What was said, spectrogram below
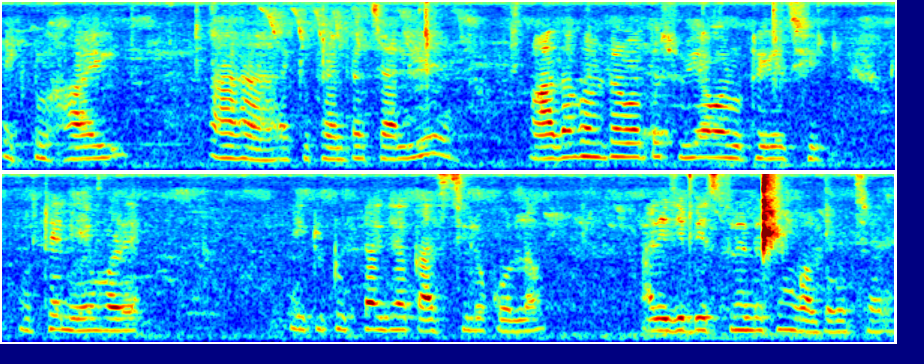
একটু হাই হ্যাঁ হ্যাঁ একটু ফ্যানটা চালিয়ে আধা ঘণ্টার মতো শুয়ে আবার উঠে গেছি। উঠে নিয়ে পরে একটু টুকটাক যা কাজ ছিল করলাম। আর এই যে বেস্ট ফ্রেন্ডের সঙ্গে গল্প করছি আমি।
